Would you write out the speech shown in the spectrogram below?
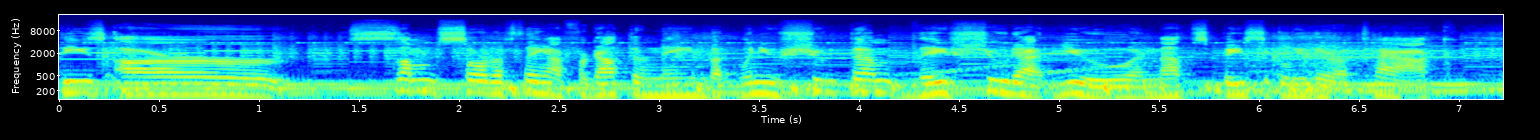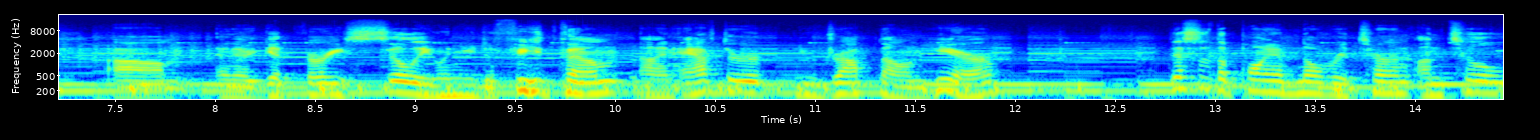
These are some sort of thing, I forgot their name, but when you shoot them, they shoot at you, and that's basically their attack. Um, and they get very silly when you defeat them. And after you drop down here, this is the point of no return until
